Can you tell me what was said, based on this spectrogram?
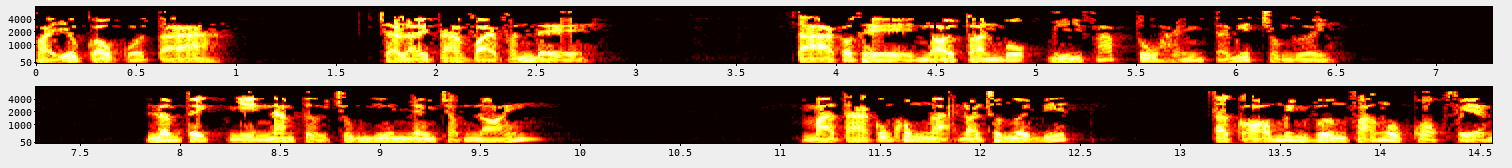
vài yêu cầu của ta, trả lời ta vài vấn đề, ta có thể nói toàn bộ bí pháp tu hành ta biết cho ngươi. Lâm Tịch nhìn nam tử trung niên nhanh chóng nói, mà ta cũng không ngại nói cho ngươi biết, ta có Minh Vương phá ngục cuộc viện,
